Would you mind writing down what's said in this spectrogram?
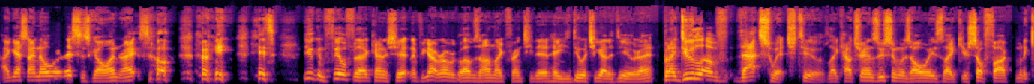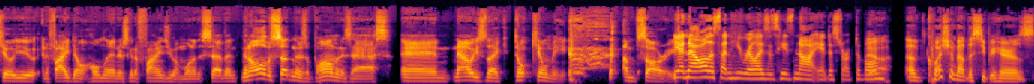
I guess I know where this is going, right? So, I mean, it's you can feel for that kind of shit. And if you got rubber gloves on, like Frenchie did, hey, you do what you got to do, right? But I do love that switch too, like how Translucent was always like, "You're so fucked. I'm gonna kill you, and if I don't, Homelander's gonna find you. I'm one of the seven. Then all of a sudden, there's a bomb in his ass, and now he's like, "Don't kill me. I'm sorry." Yeah. Now all of a sudden he realizes he's not indestructible. Yeah. a question about the superheroes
